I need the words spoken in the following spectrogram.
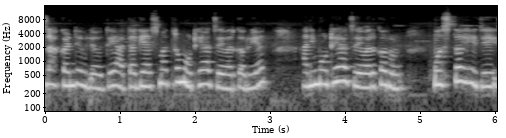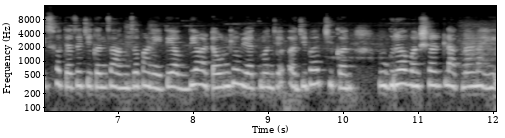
झाकण ठेवले होते. आता गॅस मात्र मोठ्या आचेवर करूयात. आणि मोठ्या आचेवर करून मस्त हे जे स्वतःचं चिकनचं आंगचं पाणी ते अगदी आटवून घेऊयात. म्हणजे अजिबात चिकन उग्र वशट लागणार नाही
